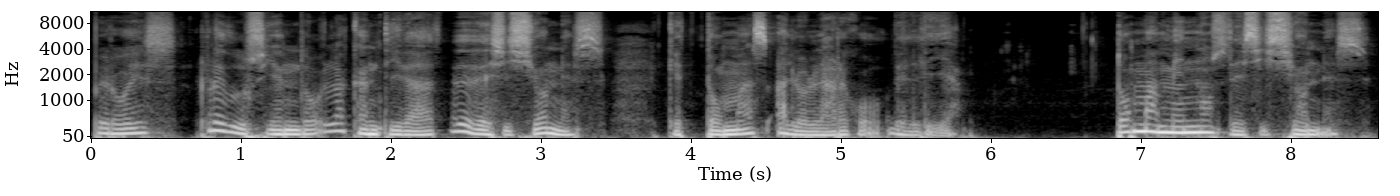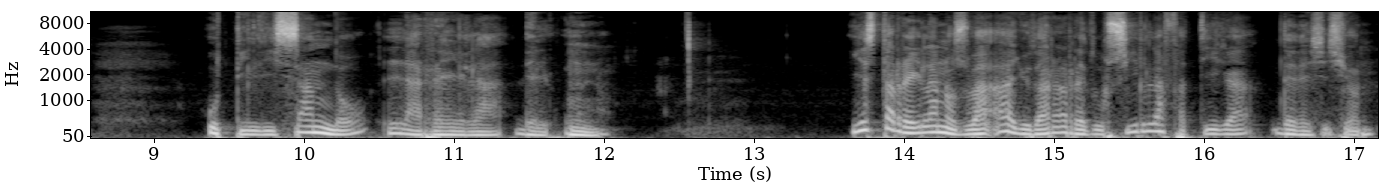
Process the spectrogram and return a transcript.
Pero es reduciendo la cantidad de decisiones que tomas a lo largo del día. Toma menos decisiones utilizando la regla del 1. Y esta regla nos va a ayudar a reducir la fatiga de decisión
